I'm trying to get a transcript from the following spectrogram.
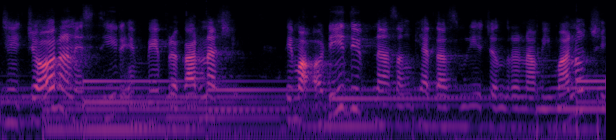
જે ચર અને સ્થિર એમ બે પ્રકારના છે. તેમાં અઢી દ્વીપના સંખ્યાતા સૂર્ય, ચંદ્રના વિમાનો છે.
